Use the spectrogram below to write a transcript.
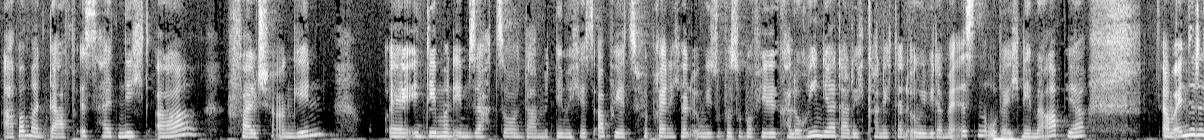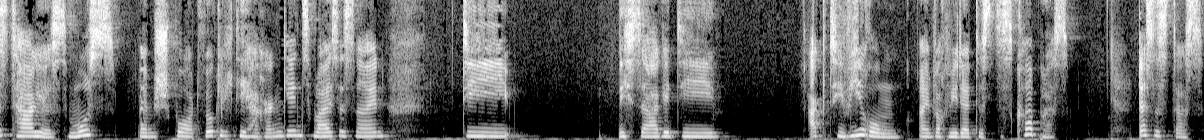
aber man darf es halt nicht A, falsch angehen äh, indem man eben sagt, so, damit nehme ich jetzt ab, jetzt verbrenne ich halt irgendwie super, super viele Kalorien, ja, dadurch kann ich dann irgendwie wieder mehr essen oder ich nehme ab, ja. Am Ende des Tages muss beim Sport wirklich die Herangehensweise sein, die, ich sage, die Aktivierung einfach wieder des, des Körpers. Das ist das,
